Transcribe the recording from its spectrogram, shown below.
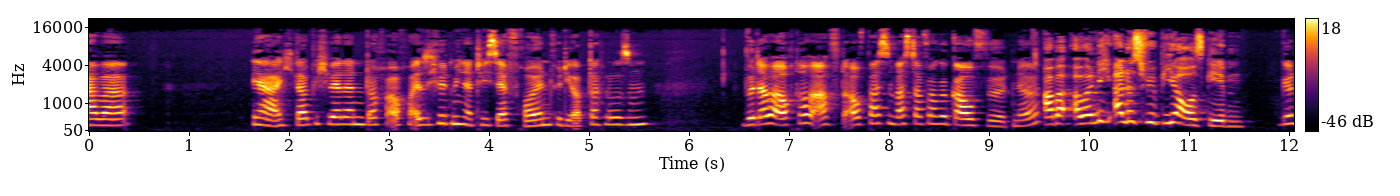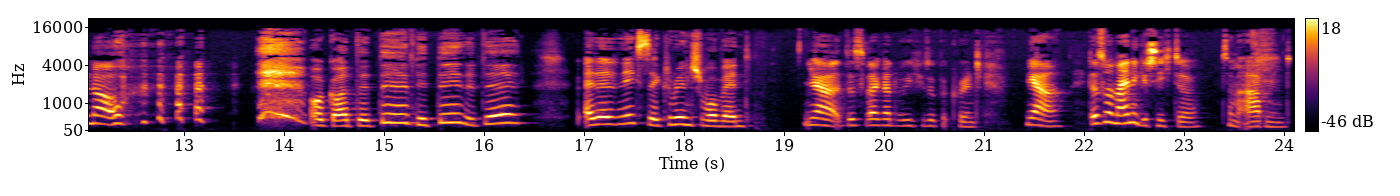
Aber ja, ich glaube, ich wäre dann doch auch, also ich würde mich natürlich sehr freuen für die Obdachlosen. Würde aber auch drauf auf, aufpassen, was davon gekauft wird, ne? aber, aber nicht alles für Bier ausgeben. Genau. Oh Gott. Äh, Der nächste Cringe-Moment. Ja, das war gerade wirklich super cringe. Ja, das war meine Geschichte zum Abend.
